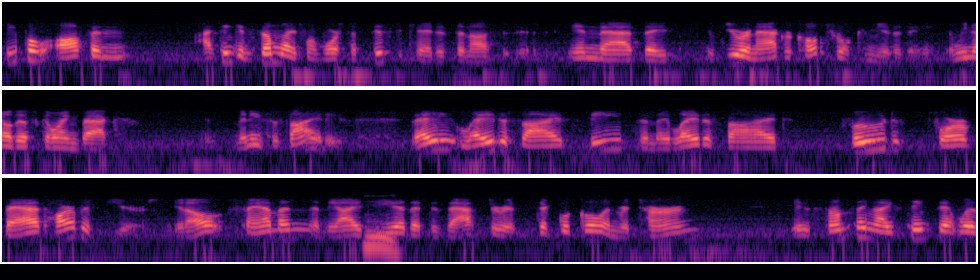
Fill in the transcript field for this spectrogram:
people often, I think, in some ways, were more sophisticated than us in that they, if you were an agricultural community, and we know this going back in many societies, they laid aside seeds and they laid aside food for bad harvest years. You know, famine and the hmm. idea that disaster is cyclical and returns is something I think that was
